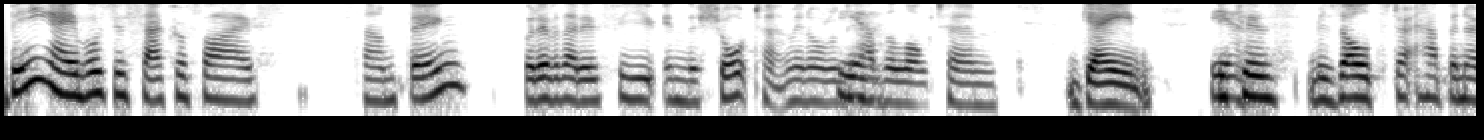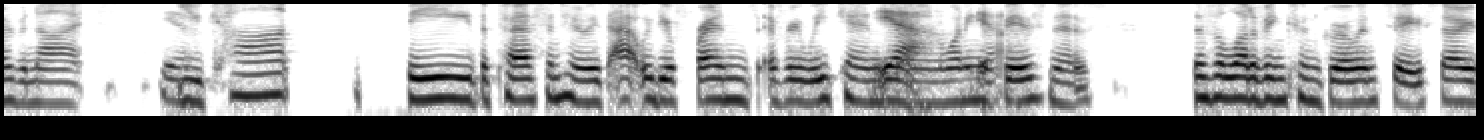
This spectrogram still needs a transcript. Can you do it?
being able to sacrifice something, whatever that is for you in the short term, in order yeah. to have the long term gain, because results don't happen overnight. Yeah. You can't be the person who is out with your friends every weekend and wanting a business. There's a lot of incongruency. So,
